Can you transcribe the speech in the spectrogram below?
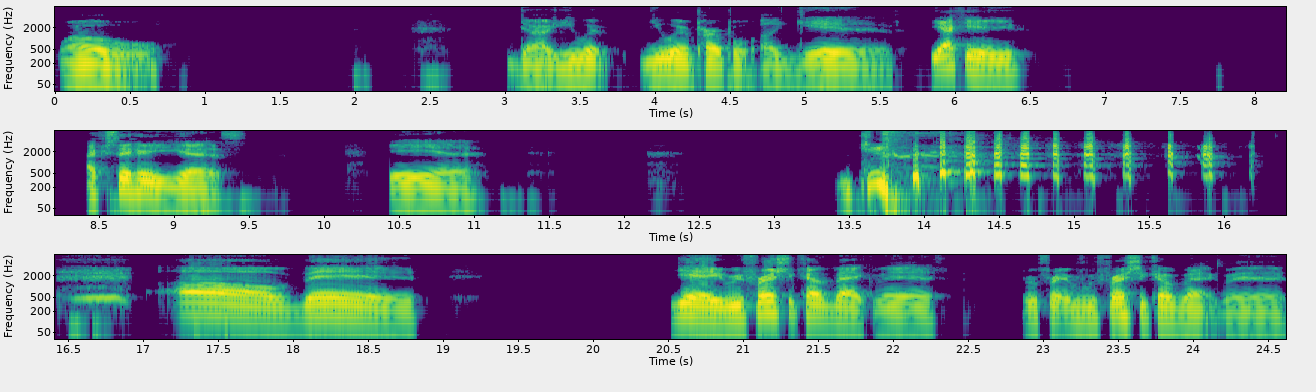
Whoa, dog, you were you were purple again. Yeah, I can hear you. I can still hear you. Yes. Yeah. oh man. Yeah, refresh and come back, man. Refresh, refresh and come back, man.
